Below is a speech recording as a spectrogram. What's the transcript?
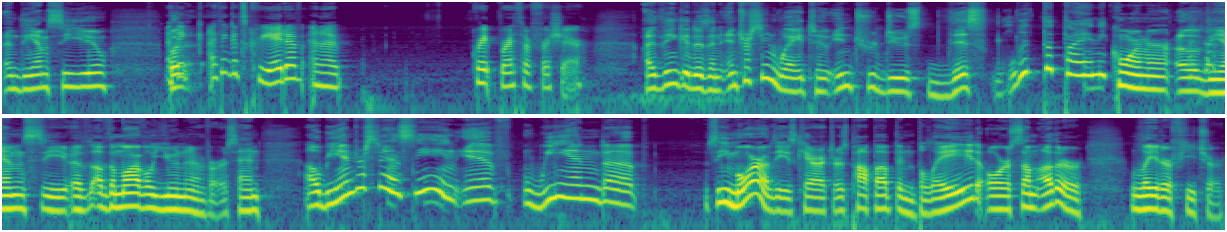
and the MCU. But I think I think it's creative and a great breath of fresh air. I think it is an interesting way to introduce this little tiny corner of the MC of, of the Marvel universe, and I'll be interested in seeing if we end up seeing more of these characters pop up in Blade or some other later future.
